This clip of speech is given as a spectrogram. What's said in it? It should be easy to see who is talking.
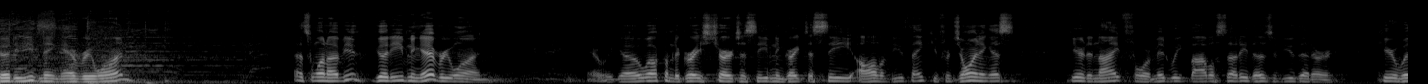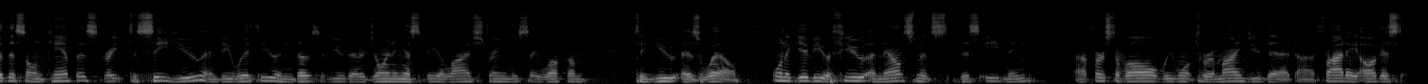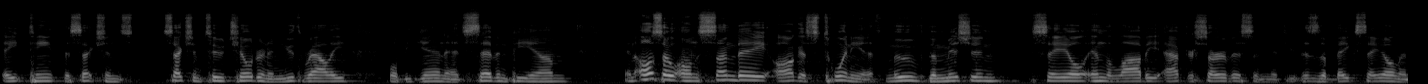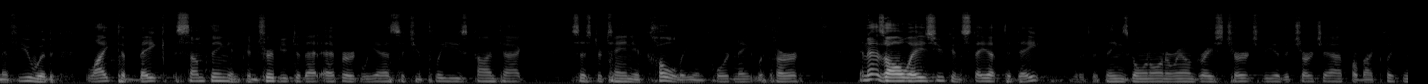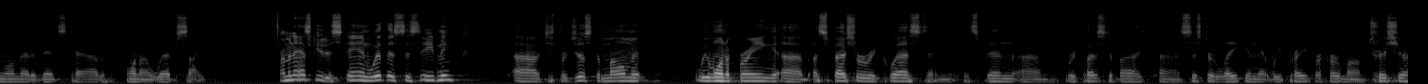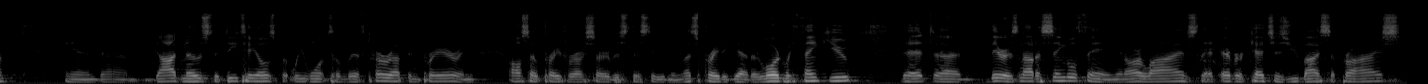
Speaker 1: Good evening, everyone. That's one of you. Good evening, everyone. There we go. Welcome to Grace Church this evening. Great to see all of you. Thank you for joining us here tonight for midweek Bible study. Those of you that are here with us on campus, great to see you and be with you. And those of you that are joining us via live stream, we say welcome to you as well. I want to give you a few announcements this evening. Uh, first of all, we want to remind you that uh, Friday, August 18th, the sections Section 2 Children and Youth Rally will begin at 7 p.m. And also on Sunday, August 20th, move the mission sale in the lobby after service. And if you, this is a bake sale, and if you would like to bake something and contribute to that effort, we ask that you please contact Sister Tanya Coley and coordinate with her. And as always, you can stay up to date with the things going on around Grace Church via the church app or by clicking on that events tab on our website. I'm going to ask you to stand with us this evening uh, just for just a moment. We want to bring uh, a special request, and it's been um, requested by uh, Sister Lakin that we pray for her mom, Tricia. And um, God knows the details, but we want to lift her up in prayer and also pray for our service this evening. Let's pray together. Lord, we thank you that uh, there is not a single thing in our lives that ever catches you by surprise.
